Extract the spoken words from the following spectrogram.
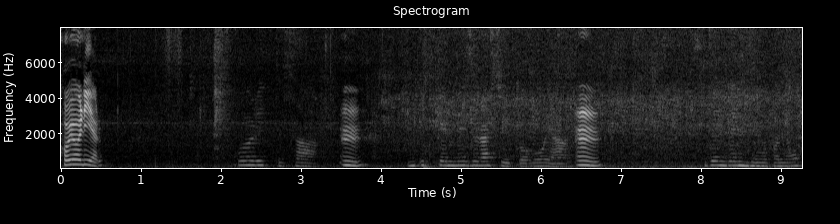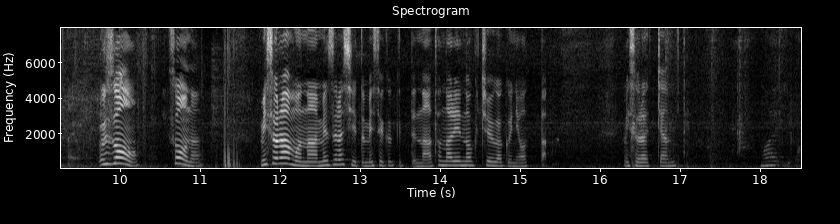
小よりやろってさうん。一見珍しいと思うやん。うん。全然地元におったよ。嘘。そうなん。みそらもな珍しいと見せかけてな隣の中学におった。みそらちゃんって。マジか。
